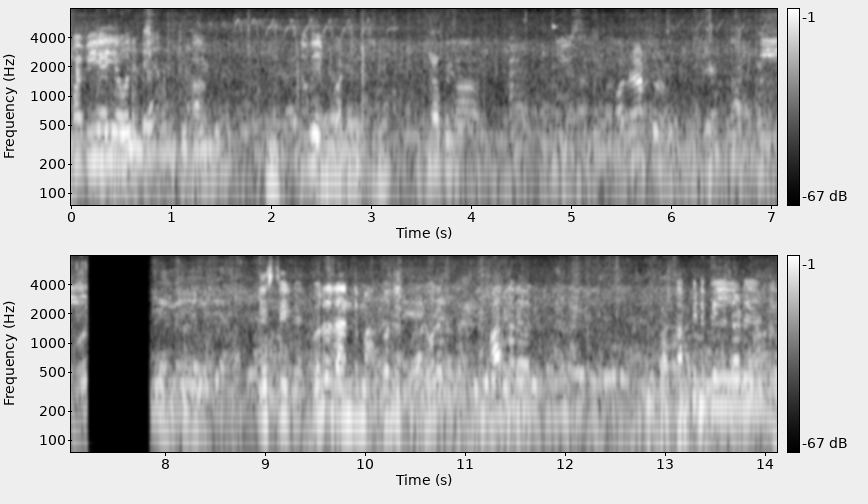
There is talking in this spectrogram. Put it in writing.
మా విఐ ఎవరికి నువ్వు ఇంపార్టెంట్ నెక్స్ట్ గొర్రె రండి మా గొర్రె ఎవరు ఫార్మర్ ఎవరు కంపెనీ పిల్లడు ఎవరు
